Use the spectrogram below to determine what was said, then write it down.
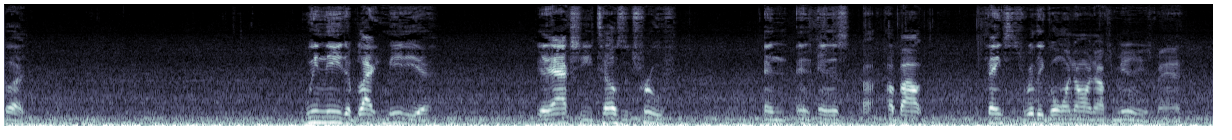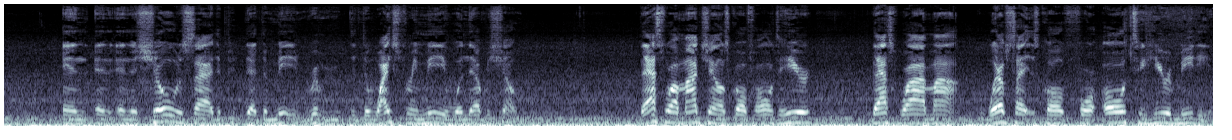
But we need a black media that actually tells the truth and, and, and it's uh, about things that's really going on in our communities, man. And and, and the show side that the, that the white stream media will never show. That's why my channel is called For All to Hear. That's why my website is called For All to Hear Media.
